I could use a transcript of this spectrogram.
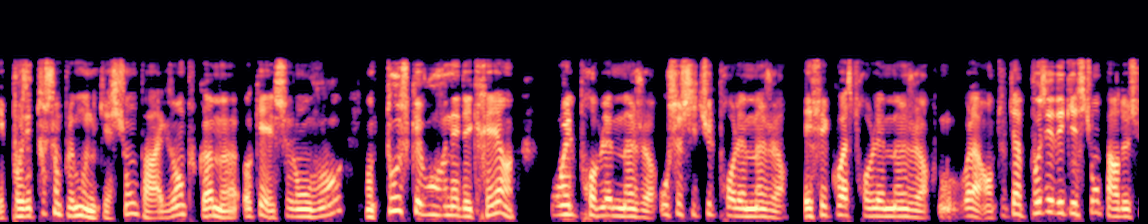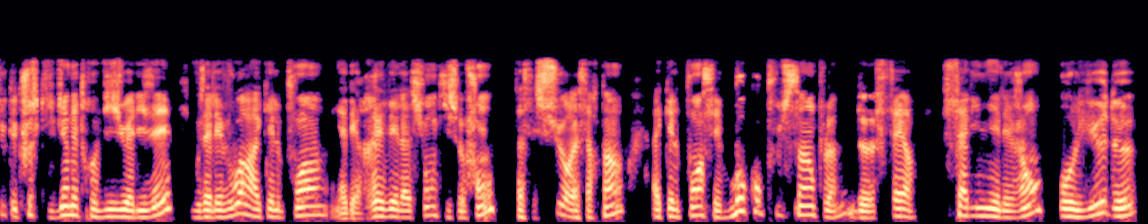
Et poser tout simplement une question, par exemple, comme, euh, OK, selon vous, dans tout ce que vous venez d'écrire, où est le problème majeur? Où se situe le problème majeur? Et c'est quoi ce problème majeur? Voilà, en tout cas, poser des questions par-dessus quelque chose qui vient d'être visualisé. Vous allez voir à quel point il y a des révélations qui se font, ça c'est sûr et certain, à quel point c'est beaucoup plus simple de faire s'aligner les gens au lieu de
